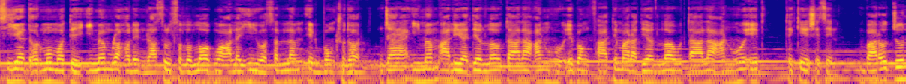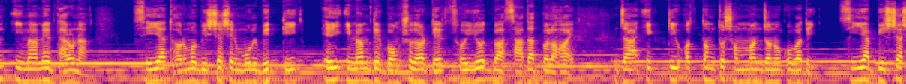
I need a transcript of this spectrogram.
সিয়া ধর্ম মতে ইমামরা হলেন রাসুল সাল আলাহি ওয়াসাল্লাম এর বংশধর, যারা ইমাম আলী রাজিয়াল্লাহ তালা আনহু এবং ফাতেমা রাজিয়াল্লাহ তালা আনহু এর থেকে এসেছেন। বারো জন ইমামের ধারণা সিয়া ধর্ম বিশ্বাসের মূল ভিত্তি এই ইমামদের বংশধরদের সৈয়দ বা সাদাত বলা হয়, যা একটি অত্যন্ত সম্মানজনক উপাধি। সিয়া বিশ্বাস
